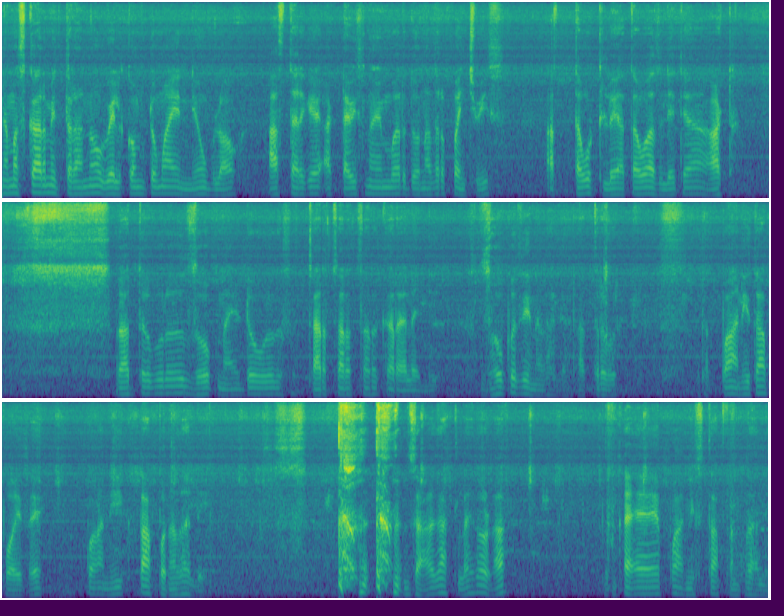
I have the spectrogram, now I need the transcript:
नमस्कार मित्रांनो welcome to my new blog आज तारखे अठ्ठावीस नोव्हेंबर दोन हजार पंचवीस. आत्ता उठलो आहे आता वाजले त्या आठ. रात्रभर झोप नाही डोळं कसं चार चार चार करायला लागली. झोपच येणं झाल्या रात्रभर. आता पाणी तापवायचं आहे. पाणी तापणं झाले जाळ घातला आहे थोडा पण काय पाणीच तापणं झाले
